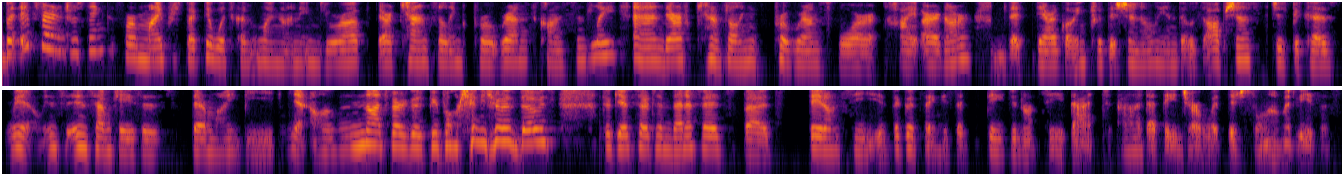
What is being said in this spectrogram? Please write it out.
But it's very interesting from my perspective what's going on in Europe. They're canceling programs constantly and they're canceling programs for high earner that they are going traditionally in those options just because, you know, in, in some cases, there might be, you know, not very good people can use those to get certain benefits, but they don't see the good thing is that they do not see that uh, that danger with digital nomad visas.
